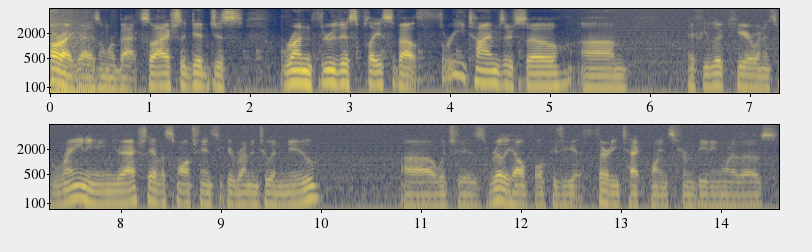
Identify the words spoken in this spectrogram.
Alright guys, and we're back. So I actually did just run through this place about three times or so. Um, if you look here, when it's raining, you actually have a small chance you could run into a Nu, uh, which is really helpful because you get 30 tech points from beating one of those.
